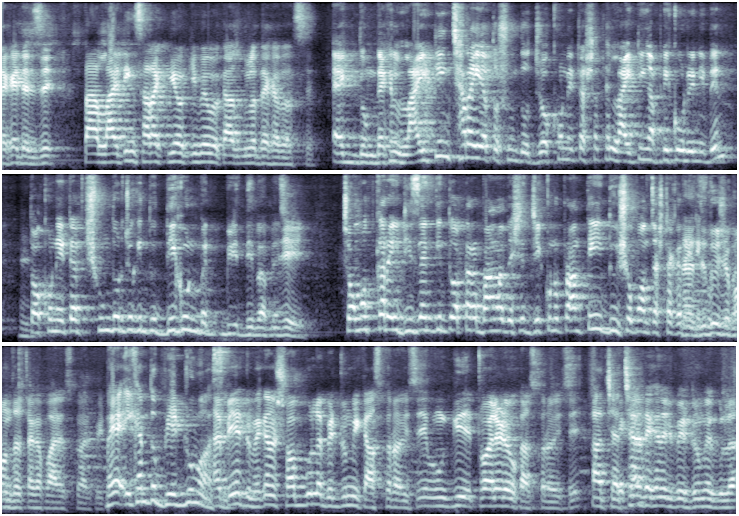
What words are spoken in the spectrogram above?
দেখাই দিচ্ছি তার লাইটিং ছাড়া কি কীভাবে কাজগুলো দেখা যাচ্ছে? একদম দেখেন লাইটিং ছাড়াই এত সুন্দর। যখন এটার সাথে লাইটিং আপনি করে নেবেন তখন এটার সৌন্দর্য কিন্তু দ্বিগুণ বৃদ্ধি পাবে। জি। চমৎকার এই ডিজাইন কিন্তু আপনারা বাংলাদেশের যে কোনো প্রান্তেই দুইশো পঞ্চাশ টাকা হ্যাঁ দুইশো পঞ্চাশ টাকা পার স্কোয়ার ফিট ভাইয়া এখানে তো বেডরুম হ্যাঁ আছে বেডরুম এখানে সবগুলো বেডরুমই কাজ করা হয়েছে এবং টয়লেটেও কাজ করা হয়েছে। আচ্ছা, আচ্ছা। দেখেন বেডরুম এগুলা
